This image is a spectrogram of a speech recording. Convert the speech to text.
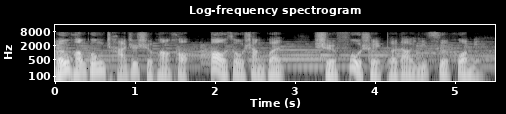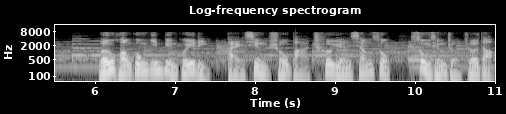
文皇宫察知实况后，暴奏上官，使赋税得到一次豁免。文皇宫因病归里，百姓手把车辕相送，送行者遮道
